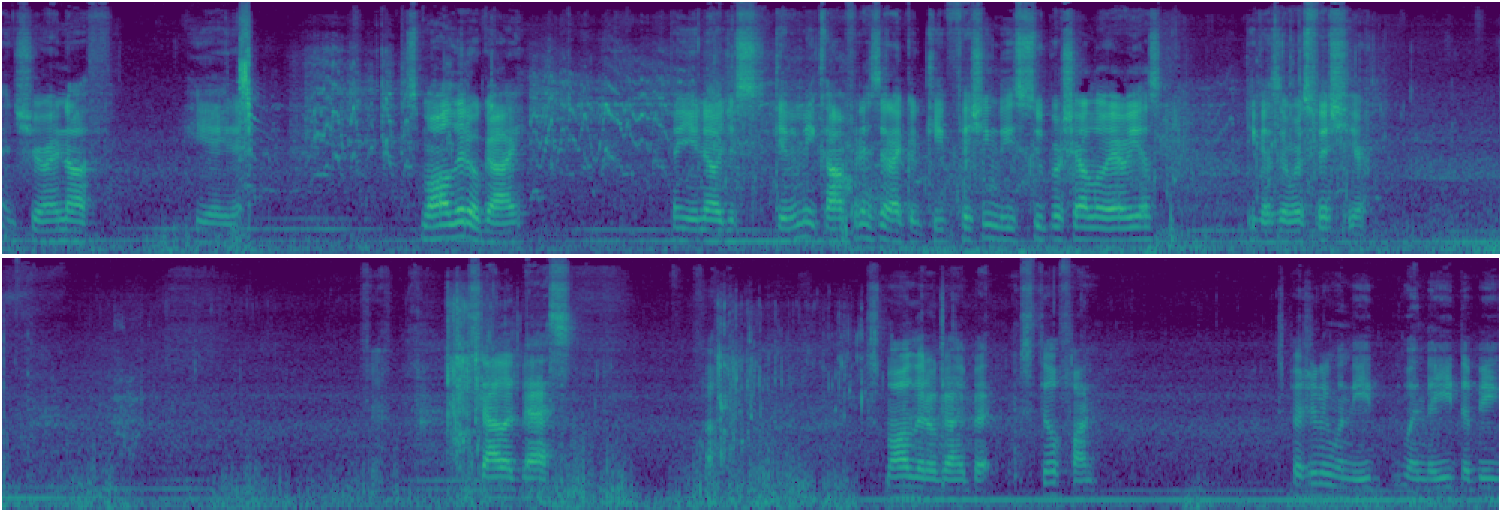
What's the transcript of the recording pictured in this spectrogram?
And sure enough, he ate it. Small little guy. And you know, just giving me confidence that I could keep fishing these super shallow areas because there was fish here. Hmm. Salad bass. Oh. Small little guy, but still fun. Especially when they eat, when they eat the Big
